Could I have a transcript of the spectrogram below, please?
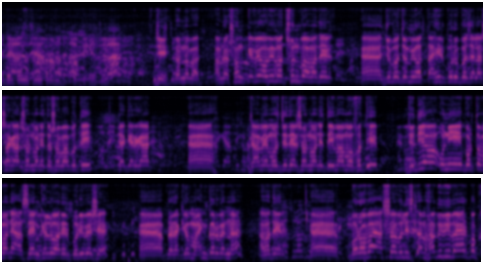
এদেরকে অনুসরণ করা আমাদের প্রত্যেকের। জি, ধন্যবাদ। আমরা সংক্ষেপে অভিমত শুনব আমাদের যুব জমিয়ত তাহিরপুর উপজেলা শাখার সম্মানিত সভাপতি, টেকেরঘাট জামে মসজিদের সম্মানিত ইমাম ও খতিব। যদিও উনি বর্তমানে আছেন খেলোয়াড়ের পরিবেশে আপনারা কেউ মাইন্ড করবেন না। আমাদের বড় ভাই আশরাফুল ইসলাম হাবিবি ভাইয়ের পক্ষ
